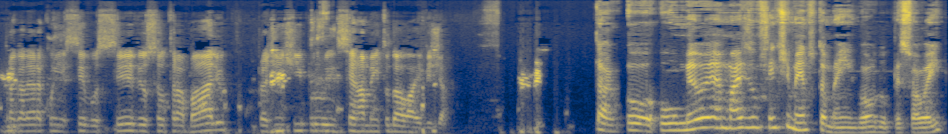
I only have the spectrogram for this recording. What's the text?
para a galera conhecer você, ver o seu trabalho, para a gente ir para o encerramento da live já. Tá, o, o meu é mais um sentimento também, igual do pessoal aí.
